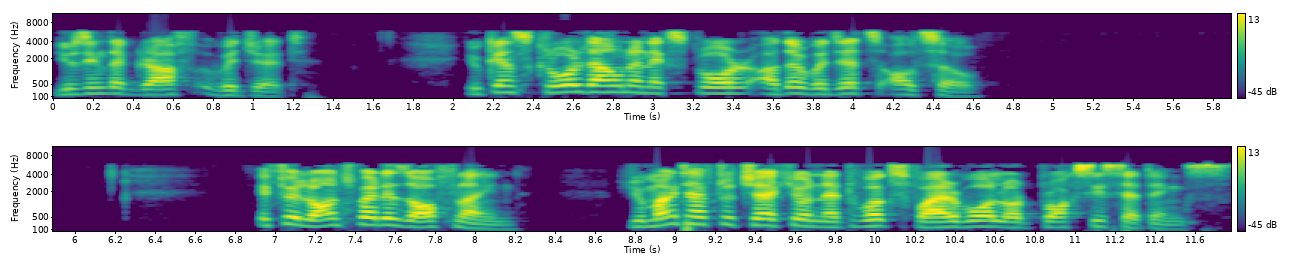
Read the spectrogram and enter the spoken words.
using the graph widget. You can scroll down and explore other widgets also. If your launchpad is offline, you might have to check your network's firewall or proxy settings.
